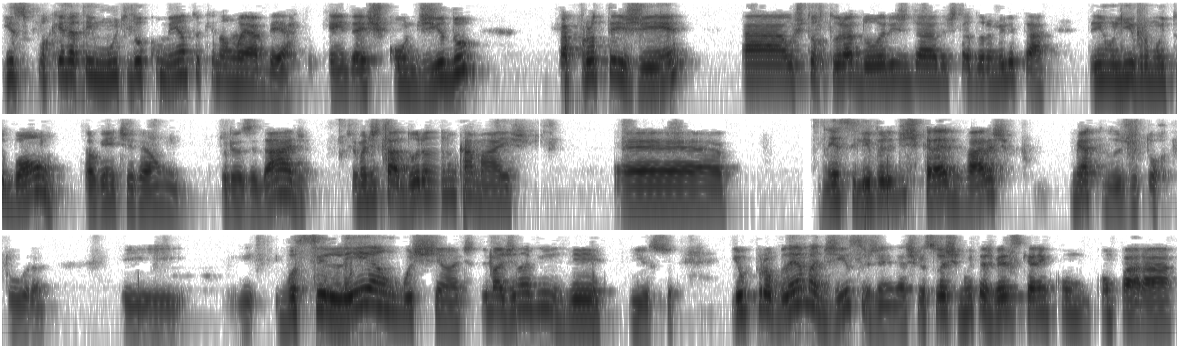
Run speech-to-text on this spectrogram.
isso porque ainda tem muito documento que não é aberto, que ainda é escondido para proteger ah, os torturadores da, da, ditadura militar. Tem um livro muito bom, se alguém tiver uma curiosidade, chama Ditadura Nunca Mais. É, nesse livro ele descreve vários métodos de tortura. E, e você lê a angustiante, tu imagina viver isso. E o problema disso, gente, as pessoas muitas vezes querem comparar.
